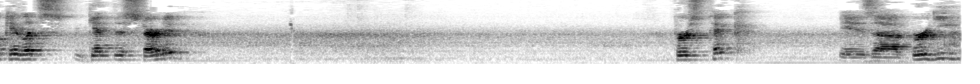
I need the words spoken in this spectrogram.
Okay, let's get this started. First pick is uh, Bergie.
